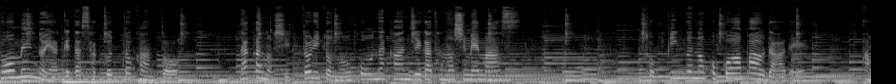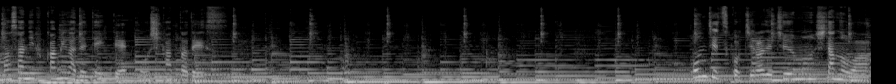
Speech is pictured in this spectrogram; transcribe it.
表面の焼けたサクッと感と中のしっとりと濃厚な感じが楽しめます。トッピングのココアパウダーで甘さに深みが出ていて美味しかったです。本日こちらで注文したのは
